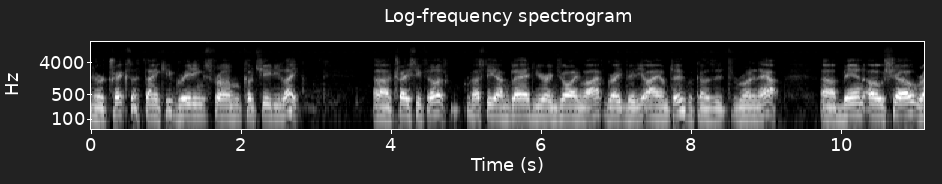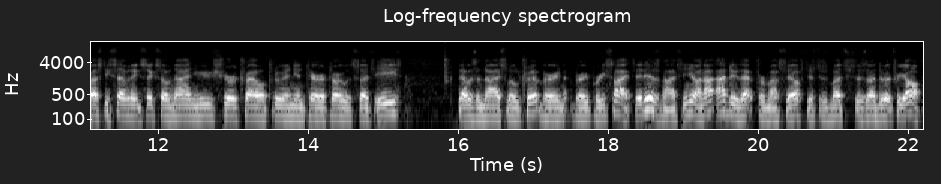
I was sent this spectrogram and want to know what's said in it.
Dertrixa, thank you. Greetings from Cochiti Lake. Uh, Tracy Phillips, Rusty, I'm glad you're enjoying life. Great video. I am too because it's running out. Uh, ben O. Show, Rusty78609, you sure travel through Indian Territory with such ease. That was a nice little trip. Very, very pretty sights. It is nice. And, you know, and I, I do that for myself just as much as I do it for y'all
